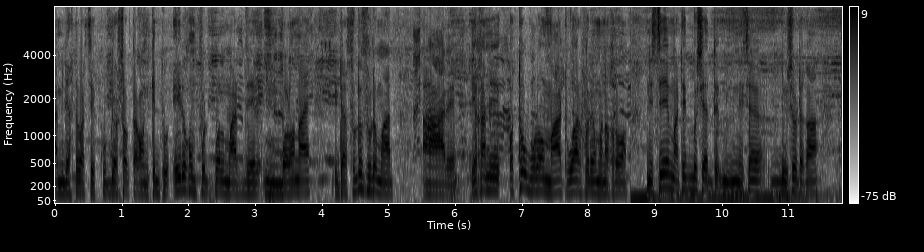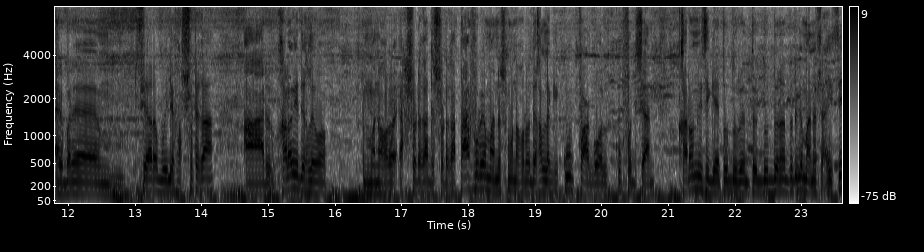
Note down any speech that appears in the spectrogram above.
আমি দেখতে পাচ্ছি খুব দর্শক তখন, কিন্তু এইরকম ফুটবল মাঠ যে বড় নয় এটা ছোটো ছোটো মাঠ, আর এখানে অত বড় মাঠ হওয়ার পরে মনে করো নিচে মাটির বসে নিচে দুইশো টাকা, এরপরে চেয়ারও বইলে পাঁচশো টাকা, আর খাড়াই দেখলেও মনে করো একশো টাকা, দেড়শো টাকা। তারপরে মানুষ মনে করো দেখার লাগে খুব পাগল, খুব পরিশান। কারণ হয়েছে গিয়ে এত দূর দূর দূরান্ত থেকে মানুষ আইছে,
